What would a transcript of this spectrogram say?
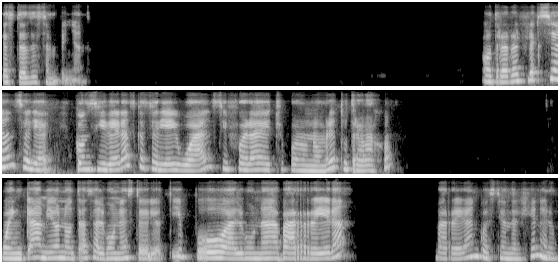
estás desempeñando. Otra reflexión sería, ¿consideras que sería igual si fuera hecho por un hombre tu trabajo? ¿O en cambio notas algún estereotipo, alguna barrera? Barrera en cuestión del género.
